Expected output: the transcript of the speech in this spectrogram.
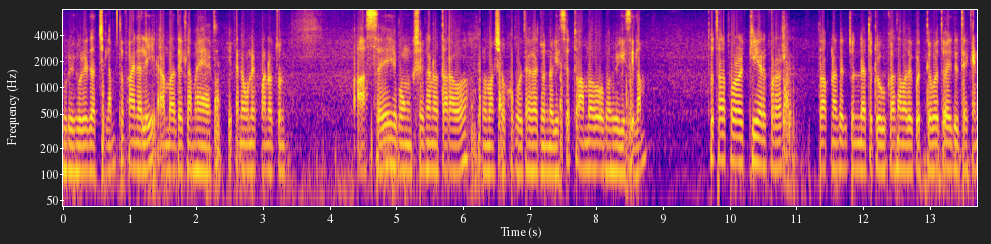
ঘুরে ঘুরে যাচ্ছিলাম। তো ফাইনালি আমরা দেখলাম হ্যাঁ এখানে অনেক মানুষজন আছে এবং সেখানেও তারাও সালমান শাহ খবর দেখার জন্য গেছে। তো আমরাও ওভাবে গেছিলাম। তো তারপর আর কি আর করার? তো আপনাদের জন্য এতটুকু কাজ আমাদের করতে হবে। তো এই যে দেখেন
